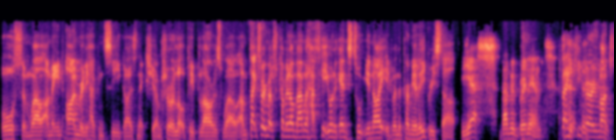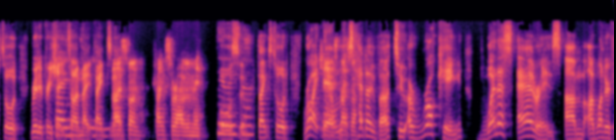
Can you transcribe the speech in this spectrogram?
Awesome. Well, I mean, I'm really hoping to see you guys next year. I'm sure a lot of people are as well. Um, thanks very much for coming on, man. We'll have to get you on again to talk United when the Premier League restart. Yes, that'd be brilliant. Thank you very much, Tord. Really appreciate Thank your time, mate. Thanks, man. nice one. Thanks for having me. See you Awesome. later. Thanks, Tord. Right Cheers, now, let's one. head over to a rocking Buenos Aires. Um, I wonder if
